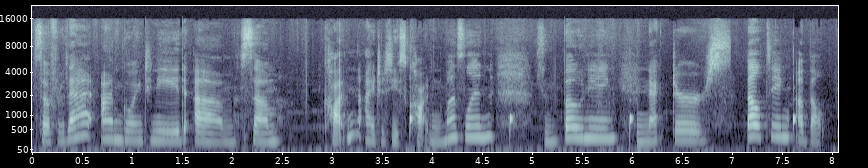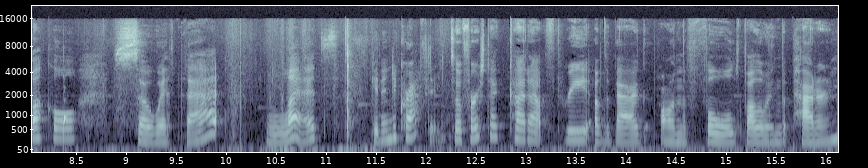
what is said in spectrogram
so for that I'm going to need um, some cotton. I just use cotton muslin, some boning, connectors, belting, a belt buckle. So with that, let's get into crafting. So first I cut out three of the bag on the fold following the pattern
